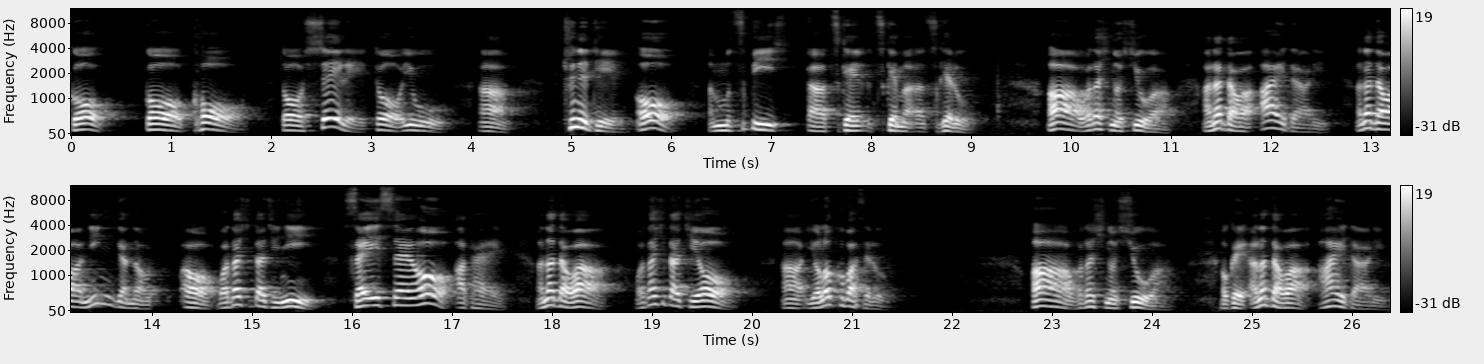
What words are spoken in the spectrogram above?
ご、ご、こと聖霊というあトリニティを結びあつけつけつける。ああ、私の主は、あなたは愛であり、あなたは人間の私たちに聖戦を与え、あなたは私たちをあ喜ばせる。ああ、私の主は、OK、あなたは愛であり、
